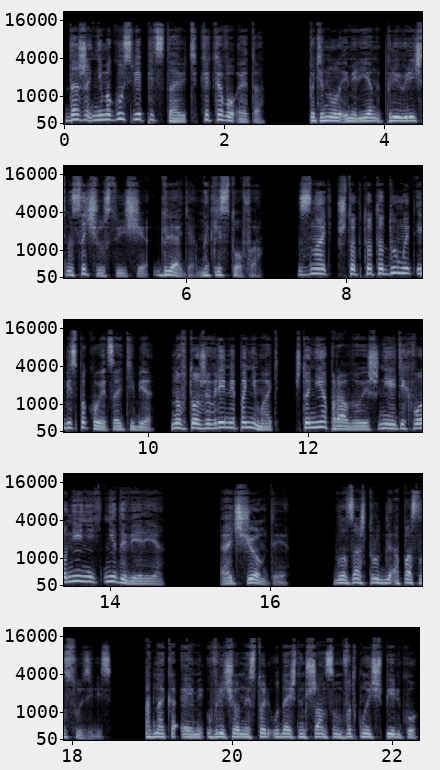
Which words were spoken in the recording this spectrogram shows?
«Даже не могу себе представить, каково это», — потянула Эмильен преувеличенно сочувствующе, глядя на Кристофа. «Знать, что кто-то думает и беспокоится о тебе, но в то же время понимать, что не оправдываешь ни этих волнений, ни доверия. «О чем ты?» Глаза Штрудля опасно сузились. Однако Эми, увлеченная столь удачным шансом воткнуть шпильку,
